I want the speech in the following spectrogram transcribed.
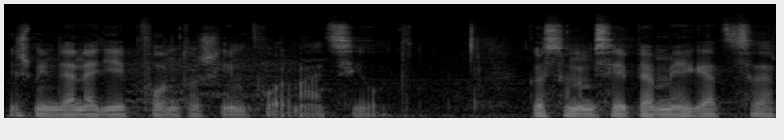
és minden egyéb fontos információt. Köszönöm szépen még egyszer.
